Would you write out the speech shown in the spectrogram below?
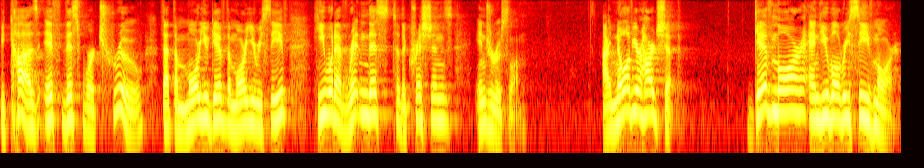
because if this were true, that the more you give, the more you receive, he would have written this to the Christians in Jerusalem. I know of your hardship. Give more, and you will receive more.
